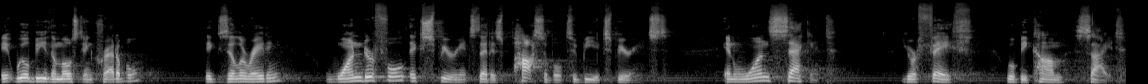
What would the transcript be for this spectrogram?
it will be the most incredible, exhilarating, wonderful experience that is possible to be experienced. In one second, your faith will become sight.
